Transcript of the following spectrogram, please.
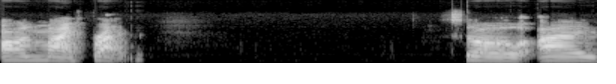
on my friend. So I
